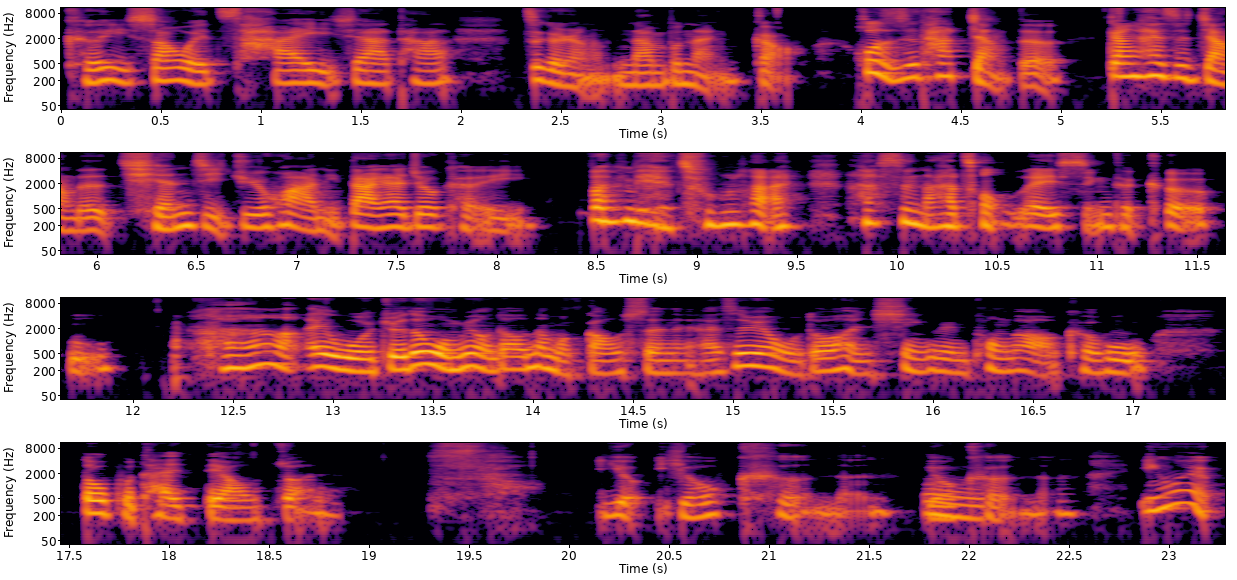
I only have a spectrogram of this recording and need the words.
可以稍微猜一下他这个人难不难搞，或者是他讲的刚开始讲的前几句话，你大概就可以 分别出来他是哪种类型的客户。哈，哎、我觉得我没有到那么高深哎、还是因为我都很幸运碰到的客户都不太刁钻。有有可能，有嗯。可能，因为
